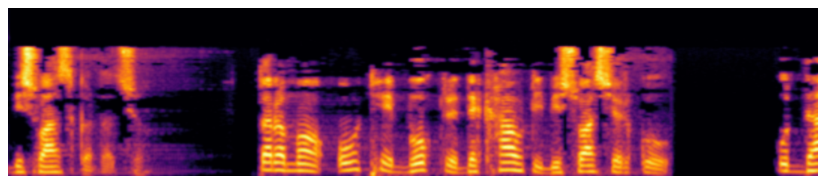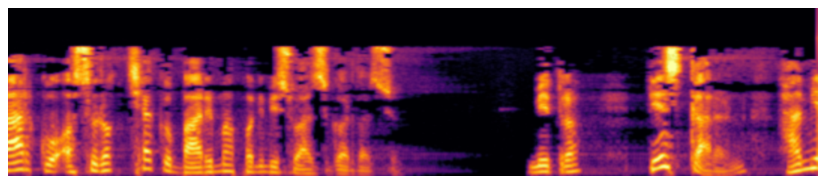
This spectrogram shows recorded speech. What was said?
विश्वास गर्दछु। तर म ओठे बोक्रे देखावटी विश्वासीहरूको उद्धारको असुरक्षाको बारेमा पनि विश्वास गर्दछु। मित्र त्यसकारण हामी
